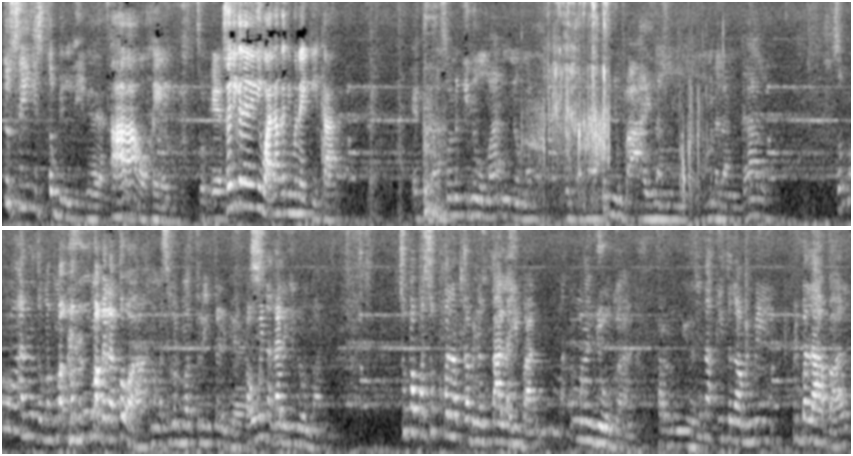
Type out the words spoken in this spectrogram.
to see is to believe. Ah, okay. So, eh, So, hindi ka naniniwala hanggang di mo nakikita? Eto na, so nag-inuman naman. Punta natin yung bahay ng manalanggal. So mga ano to, mag, mag, mag-umaga na to ah, mga siguro mga 3.30. Yes. Pauwi na galing inuman. So papasok pa lang kami ng talahiban, mga nyugan. Parang nakita namin may, may balabal.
